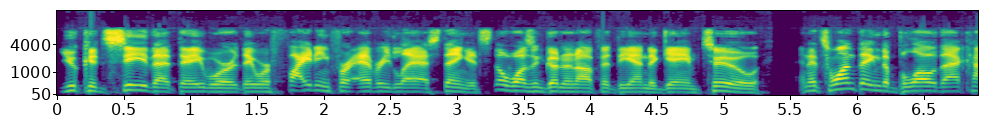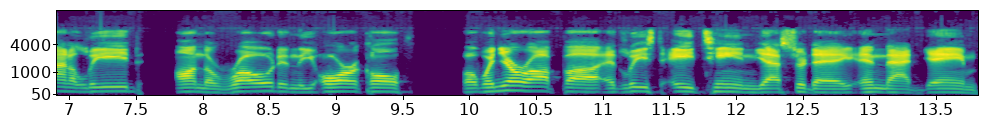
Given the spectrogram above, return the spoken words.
you could see that they were they were fighting for every last thing. It still wasn't good enough at the end of game 2. And it's one thing to blow that kind of lead on the road in the Oracle, but when you're up uh, at least 18 yesterday in that game,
